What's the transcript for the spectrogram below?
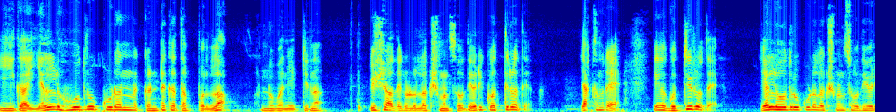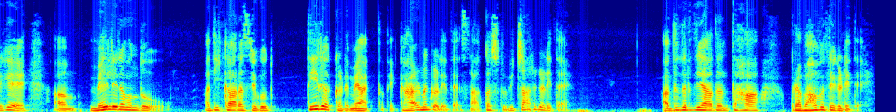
ಈಗ ಎಲ್ಲಿ ಹೋದರೂ ಕೂಡ ನನ್ನ ಕಂಟಕ ತಪ್ಪಲ್ಲ ಅನ್ನುವ ನಿಟ್ಟಿನ ವಿಷಾದಗಳು ಲಕ್ಷ್ಮಣ್ ಸವದಿ ಅವರಿಗೆ ಗೊತ್ತಿರೋದೆ. ಯಾಕಂದರೆ, ಈಗ ಗೊತ್ತಿರೋದೆ ಎಲ್ಲಿ ಹೋದರೂ ಕೂಡ ಲಕ್ಷ್ಮಣ್ ಸವದಿ ಅವರಿಗೆ ಮೇಲಿನ ಒಂದು ಅಧಿಕಾರ ಸಿಗೋದು ತೀರಾ ಕಡಿಮೆ ಆಗ್ತದೆ. ಕಾರಣಗಳಿದೆ, ಸಾಕಷ್ಟು ವಿಚಾರಗಳಿದೆ. ಅದರದ್ದೇ ಆದಂತಹ ಪ್ರಭಾವತೆಗಳಿದೆ.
